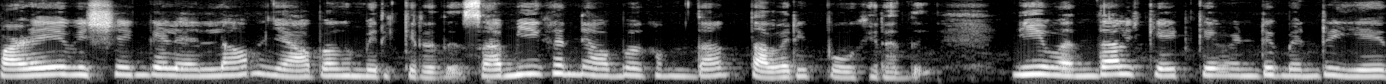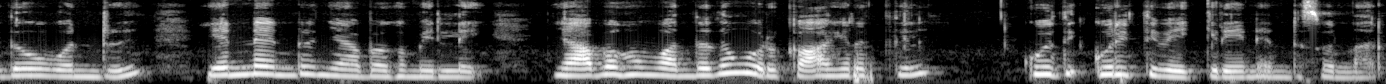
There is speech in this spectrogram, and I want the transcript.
பழைய விஷயங்கள் எல்லாம் ஞாபகம் இருக்கிறது. சமீக ஞாபகம்தான் தவறி போகிறது நீ வந்தால் கேட்க வேண்டும் என்று ஏதோ ஒன்று என்னென்று ஞாபகம் இல்லை. ஞாபகம் வந்ததும் ஒரு காகிதத்தில் குதி குறித்து வைக்கிறேன் என்று சொன்னார்.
